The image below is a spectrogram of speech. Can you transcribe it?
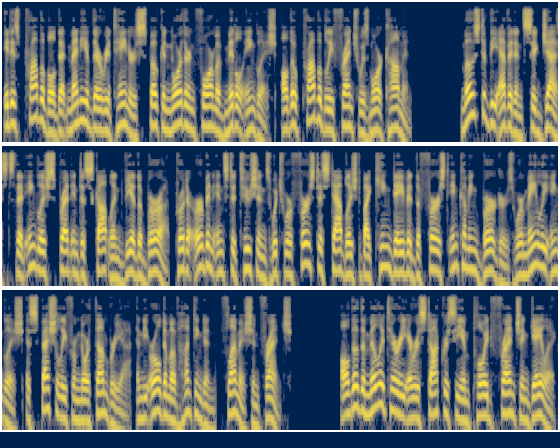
It is probable that many of their retainers spoke a northern form of Middle English, although probably French was more common. Most of the evidence suggests that English spread into Scotland via the burgh, proto-urban institutions which were first established by King David I. Incoming burghers were mainly English especially from Northumbria, and the earldom of Huntingdon, Flemish and French. Although the military aristocracy employed French and Gaelic,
